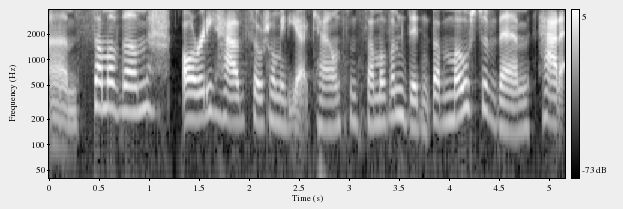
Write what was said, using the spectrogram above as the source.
Um, some of them already had social media accounts accounts and some of them didn't, but most of them had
